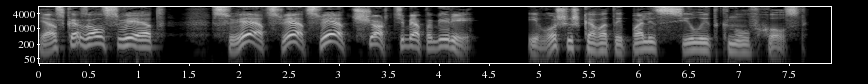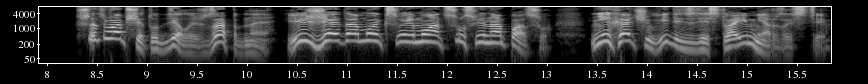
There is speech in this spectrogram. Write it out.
Я сказал свет! Свет, свет, свет! Черт тебя побери!» Его шишковатый палец силой ткнул в холст. «Что ты вообще тут делаешь, западная? Езжай домой к своему отцу-свинопасу. Не хочу видеть здесь твои мерзости».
